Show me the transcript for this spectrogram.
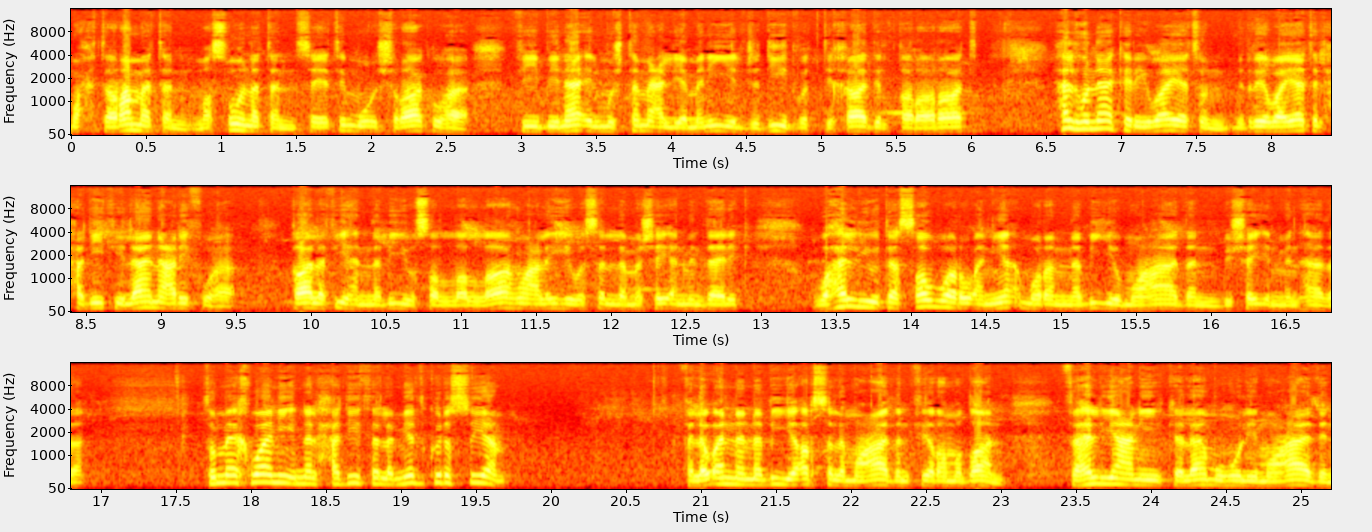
محترمة مصونة سيتم إشراكها في بناء المجتمع اليمني الجديد واتخاذ القرارات؟ هل هناك رواية من روايات الحديث لا نعرفها؟ قال فيها النبي صلى الله عليه وسلم شيئا من ذلك. وهل يتصور أن يأمر النبي معاذا بشيء من هذا؟ ثم إخواني إن الحديث لم يذكر الصيام. فلو أن النبي أرسل معاذا في رمضان فهل يعني كلامه لمعاذ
